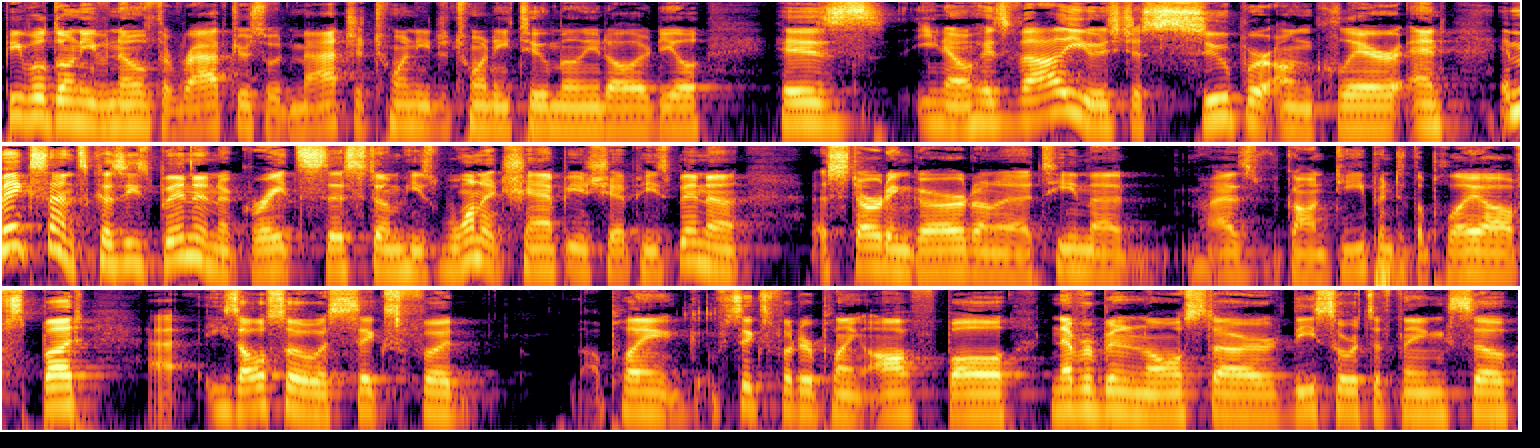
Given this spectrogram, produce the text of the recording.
People don't even know if the Raptors would match a 20 to 22 million dollar deal. His, you know, his value is just super unclear and it makes sense cuz he's been in a great system. He's won a championship. He's been a a starting guard on a team that has gone deep into the playoffs, but uh, he's also a 6 foot playing six footer playing off ball, never been an all star, these sorts of things. So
